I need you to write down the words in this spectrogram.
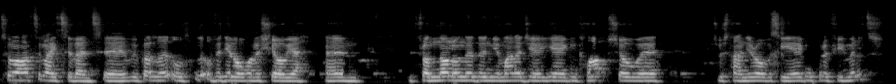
to our tonight's event, uh, we've got a little little video I want to show you. Um, from none other than your manager Jurgen Klopp. So uh, just hand you over to Jurgen for a few minutes.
